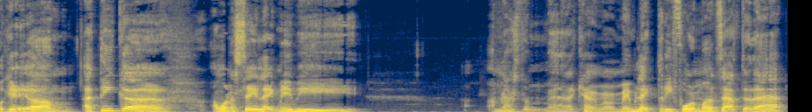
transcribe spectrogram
Okay, um, I think uh, I want to say like maybe I'm not man, I can't remember. Maybe like three, four months after that,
